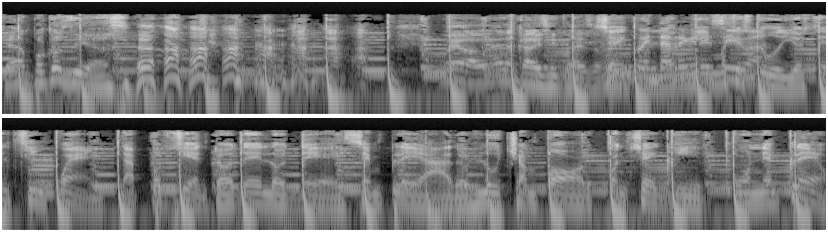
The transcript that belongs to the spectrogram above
Quedan pocos días. Mueva, mueva la cabecita de eso. Según Cuenta los regresiva. mismos estudios, el 50% de los desempleados luchan por conseguir un empleo.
